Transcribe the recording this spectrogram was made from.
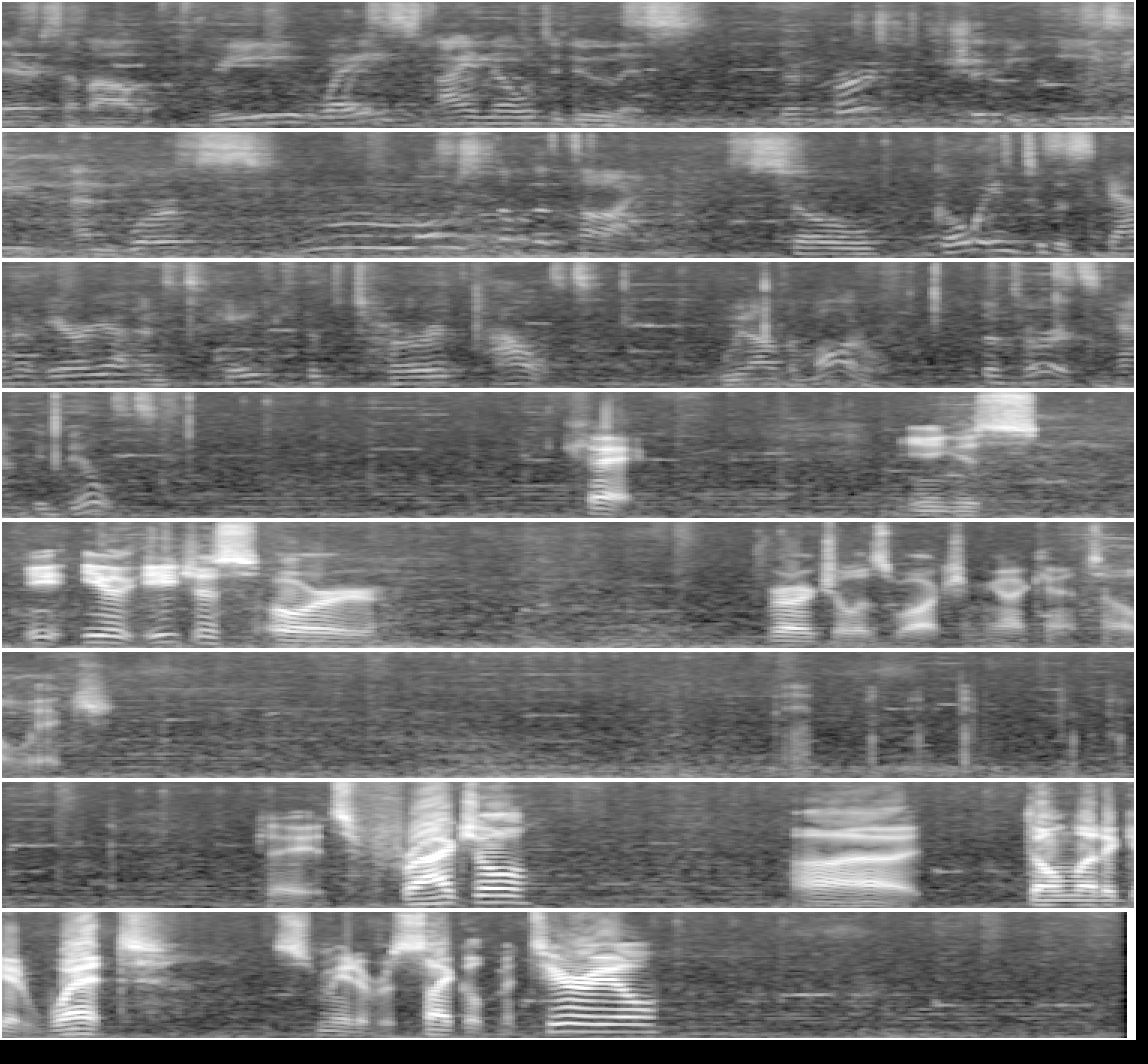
there's about three ways I know to do this. The first should be easy and works most of the time. So go into the scanner area and take the turret out. Without the model, the turrets can't be built. Okay. Aegis, e either Aegis or Virgil is watching me. I can't tell which. Okay, it's fragile. Uh, don't let it get wet. It's made of recycled material.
